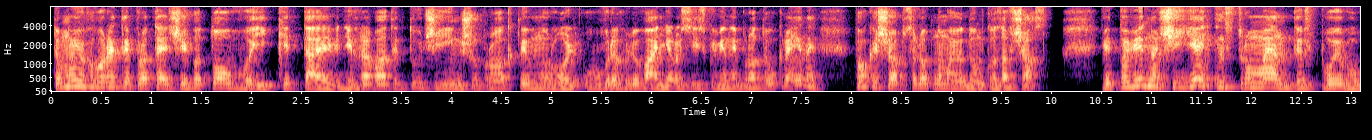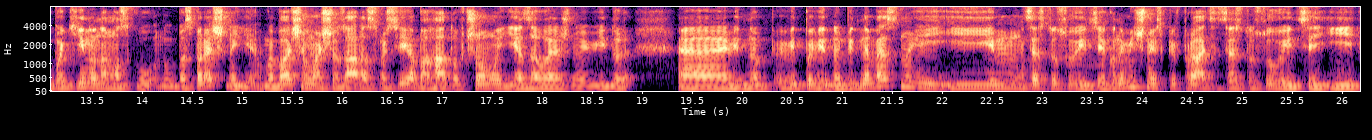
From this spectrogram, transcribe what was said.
Тому і говорити про те, чи готовий Китай відігравати ту чи іншу проактивну роль у врегулюванні російської війни проти України, поки що абсолютно, мою думку, завчасно. Відповідно, чи є інструменти впливу Пекіну на Москву? Ну, безперечно, є. Ми бачимо, що зараз Росія багато в чому є залежною від. е, Відно, відповідно піднебесної, і це стосується економічної співпраці, це стосується і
